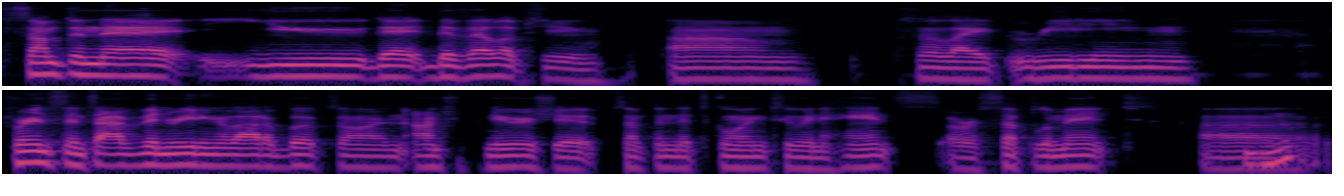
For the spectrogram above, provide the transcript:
Something that you that develops you. Um, so like reading, for instance, I've been reading a lot of books on entrepreneurship, something that's going to enhance or supplement, uh, mm-hmm.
